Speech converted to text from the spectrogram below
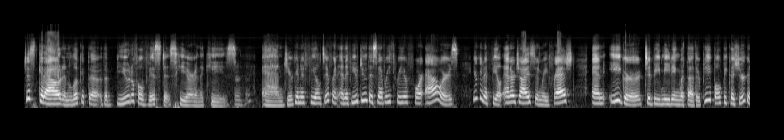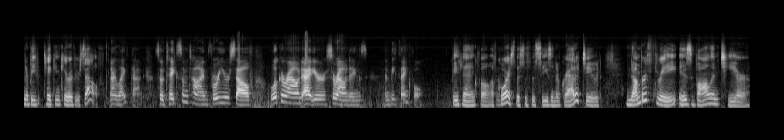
Just get out and look at the, the beautiful vistas here in the Keys. Mm-hmm. And you're going to feel different. And if you do this every three or four hours, you're going to feel energized and refreshed and eager to be meeting with other people because you're going to be taking care of yourself. I like that. So take some time for yourself, look around at your surroundings, and be thankful. Be thankful. Of mm-hmm. course, this is the season of gratitude. Number three is volunteer.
